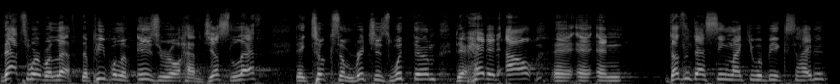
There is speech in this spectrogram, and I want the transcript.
that's where we're left. The people of Israel have just left. They took some riches with them. They're headed out. and, and, and doesn't that seem like you would be excited?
